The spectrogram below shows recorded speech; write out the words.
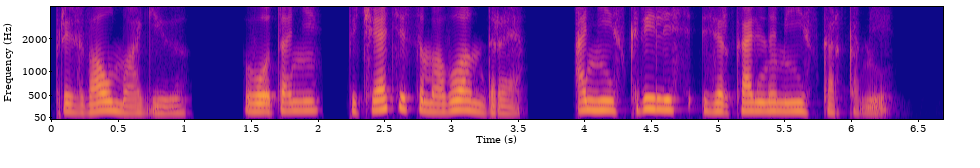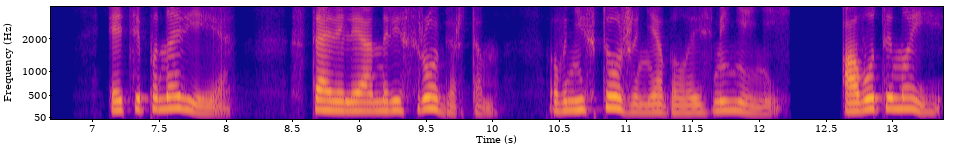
призвал магию. Вот они, печати самого Андре. Они искрились зеркальными искорками. Эти поновее. Ставили Анри с Робертом. В них тоже не было изменений. А вот и мои,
